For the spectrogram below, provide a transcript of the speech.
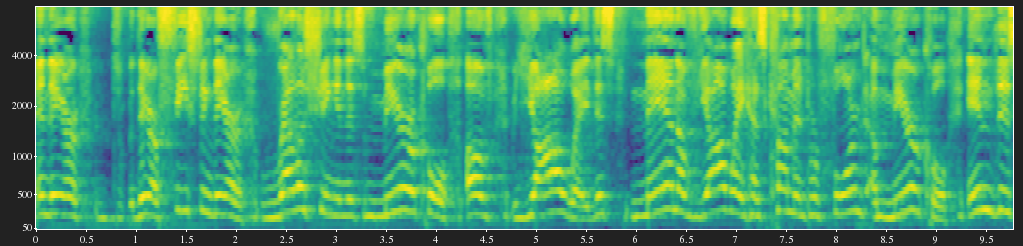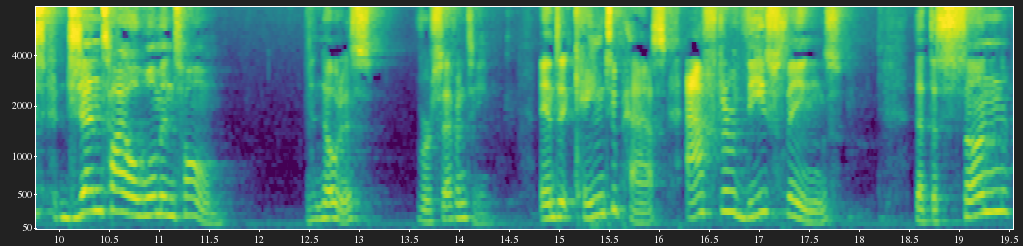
and they are, they are feasting. They are relishing in this miracle of Yahweh. This man of Yahweh has come and performed a miracle in this Gentile woman's home. And notice verse 17. And it came to pass after these things that the son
